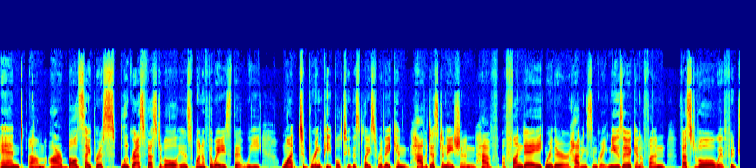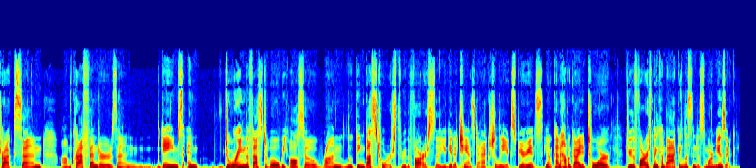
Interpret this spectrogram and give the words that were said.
And um, our Baldcypress Bluegrass Festival is one of the ways that we want to bring people to this place where they can have a destination, have a fun day where they're having some great music and a fun festival with food trucks and um, craft vendors and games. And during the festival, we also run looping bus tours through the forest. So you get a chance to actually experience, you know, kind of have a guided tour through the forest and then come back and listen to some more music.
